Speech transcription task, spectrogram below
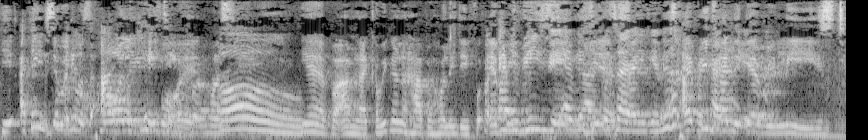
yeah I think they somebody was calling advocating for for, a holiday. Oh, Yeah, but I'm like, are we going to have a holiday for, every everything, every yeah, single it's time. Every time they get released,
